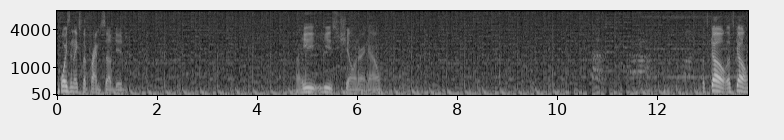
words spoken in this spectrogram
Poison, thanks for the prime sub, dude. He he's chilling right now. Let's go. Let's go.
